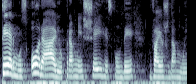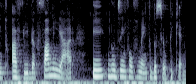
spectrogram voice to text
termos horário para mexer e responder vai ajudar muito a vida familiar e no desenvolvimento do seu pequeno.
